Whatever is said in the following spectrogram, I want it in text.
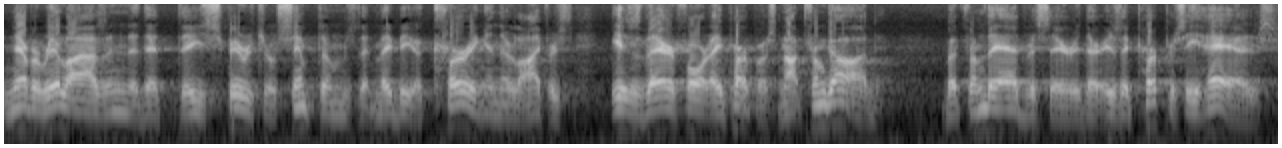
Never realizing that these spiritual symptoms that may be occurring in their life is, is there for a purpose, not from God, but from the adversary. There is a purpose he has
